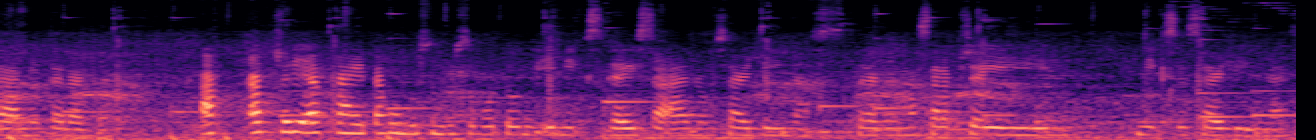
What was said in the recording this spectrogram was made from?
Dami talaga. Ac- Actually, ah, kahit ako gusto gusto ko itong i-mix guys sa ano, sardinas. Talaga masarap siya i-mix sa sardinas.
